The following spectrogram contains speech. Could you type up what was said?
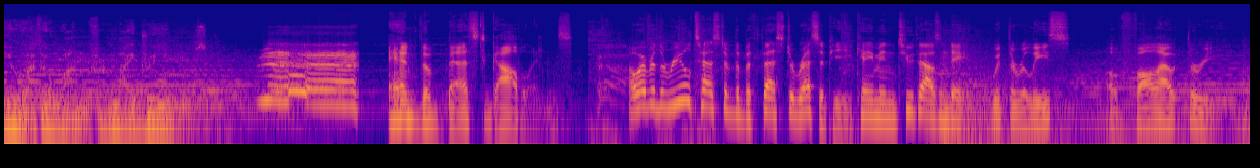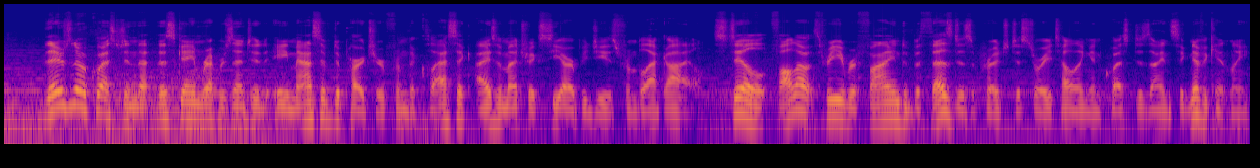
You are the one from my dreams. And the best goblins. However, the real test of the Bethesda recipe came in 2008 with the release of Fallout 3. There's no question that this game represented a massive departure from the classic isometric CRPGs from Black Isle. Still, Fallout 3 refined Bethesda's approach to storytelling and quest design significantly,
